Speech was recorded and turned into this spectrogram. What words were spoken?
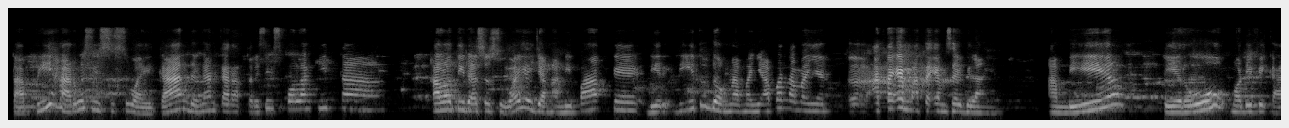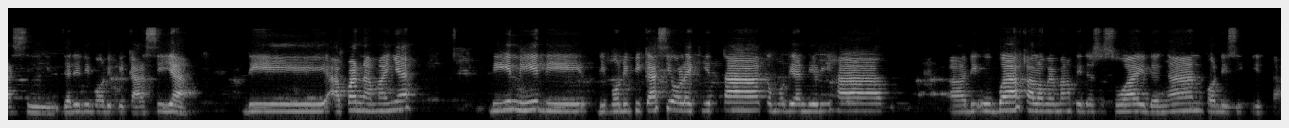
tapi harus disesuaikan dengan karakteristik sekolah kita. Kalau tidak sesuai ya jangan dipakai. Di, di itu dong namanya apa namanya? Uh, ATM, ATM saya bilangnya. Ambil, tiru, modifikasi. Jadi dimodifikasi ya. Di apa namanya? Di ini di dimodifikasi oleh kita, kemudian dilihat uh, diubah kalau memang tidak sesuai dengan kondisi kita.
